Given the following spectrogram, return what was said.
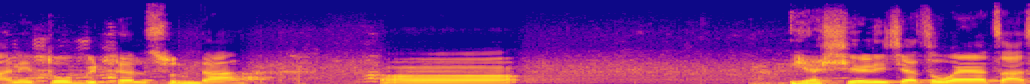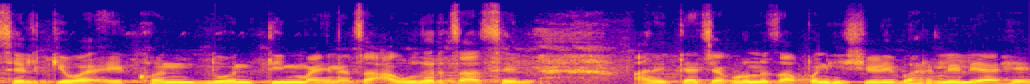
आणि तो बिट्टलसुद्धा ह्या शेळीच्याच वयाचा असेल किंवा एक दोन तीन महिन्याचा अगोदरचा असेल आणि त्याच्याकडूनच आपण ही शेळी भरलेली आहे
